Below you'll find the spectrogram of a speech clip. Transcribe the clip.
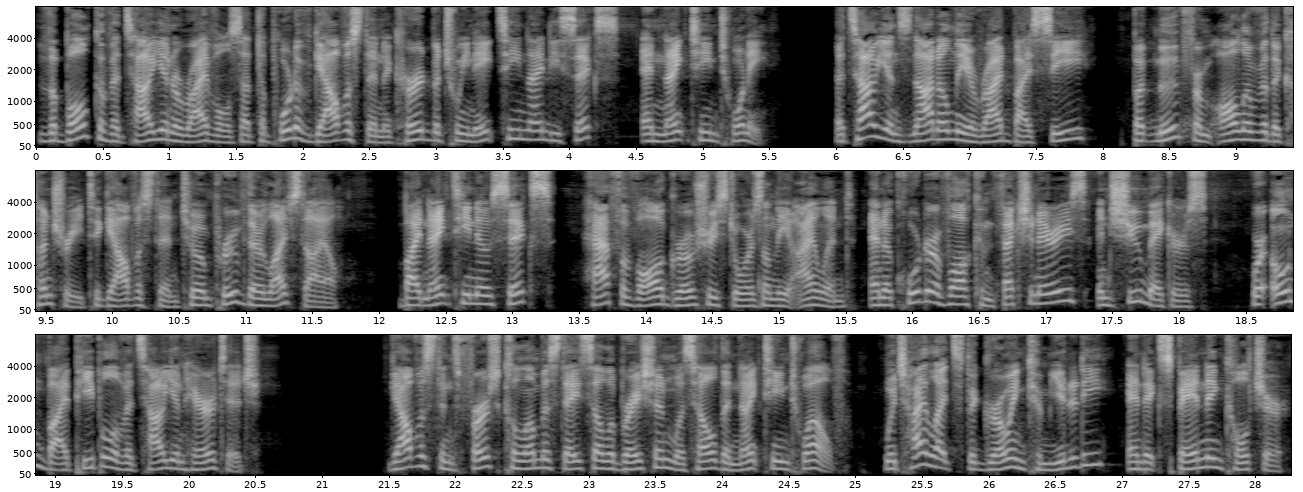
The bulk of Italian arrivals at the port of Galveston occurred between 1896 and 1920. Italians not only arrived by sea, but moved from all over the country to Galveston to improve their lifestyle. By 1906, half of all grocery stores on the island and a quarter of all confectionaries and shoemakers were owned by people of Italian heritage. Galveston's first Columbus Day celebration was held in 1912, which highlights the growing community and expanding culture.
